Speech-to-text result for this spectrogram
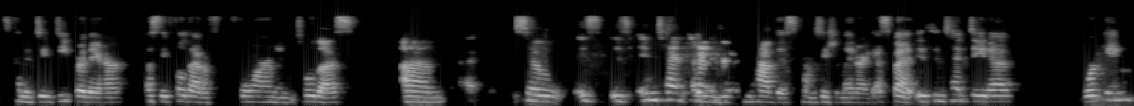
let's kind of dig deeper there, unless they filled out a form and told us. Um, so is is intent? I mean, we can have this conversation later, I guess. But is intent data working?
